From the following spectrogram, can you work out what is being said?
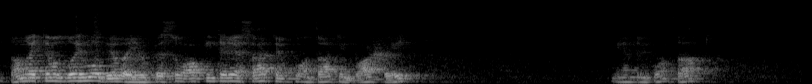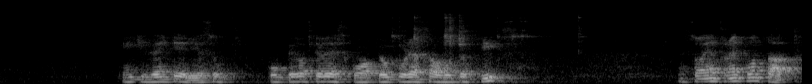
Então nós temos dois modelos aí. O pessoal que interessar tem um contato embaixo aí. Entra em contato. Quem tiver interesse ou pelo telescópio ou por essa outra fixa, é só entrar em contato.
